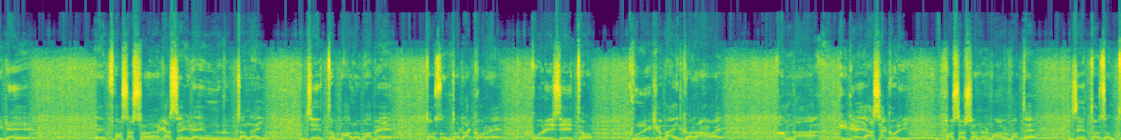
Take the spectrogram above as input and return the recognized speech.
এটাই প্রশাসনের কাছে এটাই অনুরোধ জানাই, যেহেতু ভালোভাবে তদন্তটা করে, করি যেহেতু খুনিকে বাইর করা হয়, আমরা এটাই আশা করি প্রশাসনের মারফতে যে তদন্ত,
